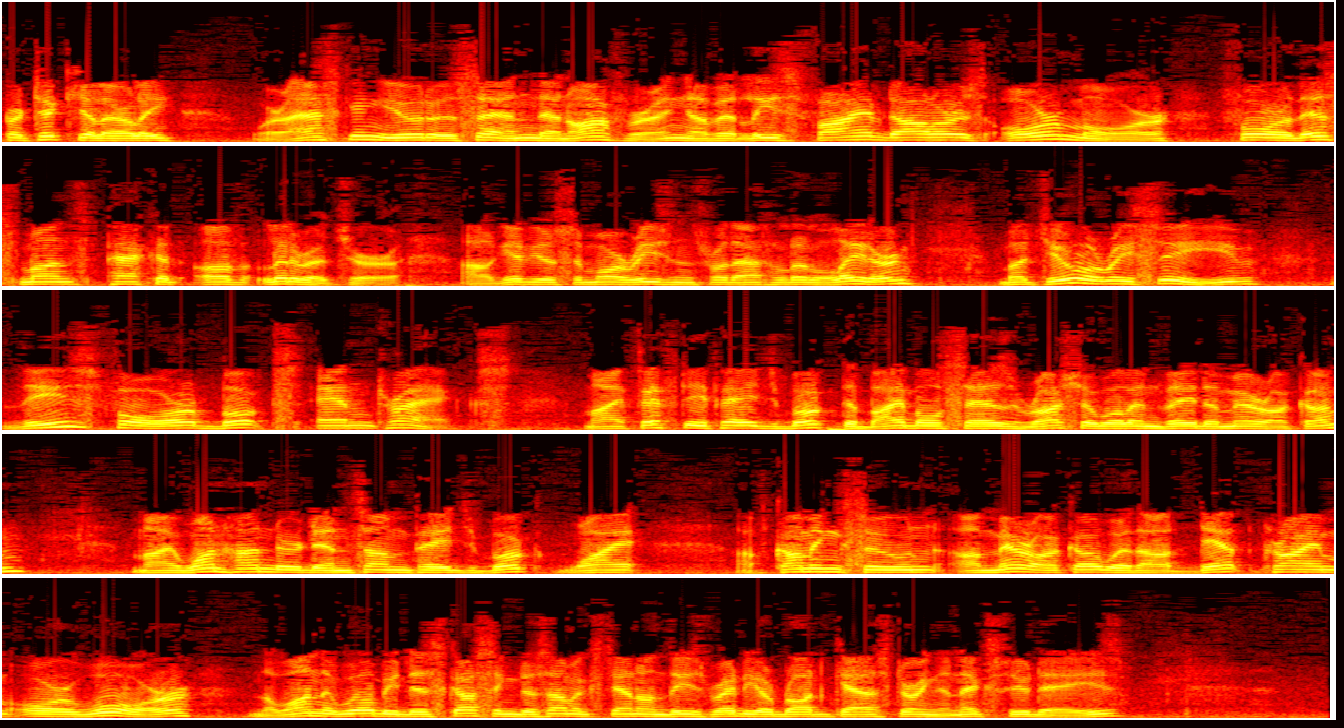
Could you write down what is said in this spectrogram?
particularly, we're asking you to send an offering of at least $5 or more for this month's packet of literature. I'll give you some more reasons for that a little later, but you will receive these four books and tracts. My 50-page book, The Bible Says Russia Will Invade America. My 100 and some page book, Why of Coming Soon, America Without Debt, Crime, or War, the one that we'll be discussing to some extent on these radio broadcasts during the next few days,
